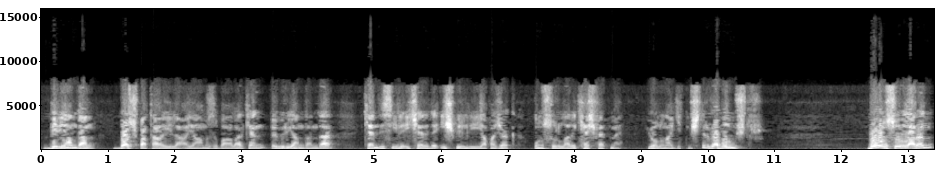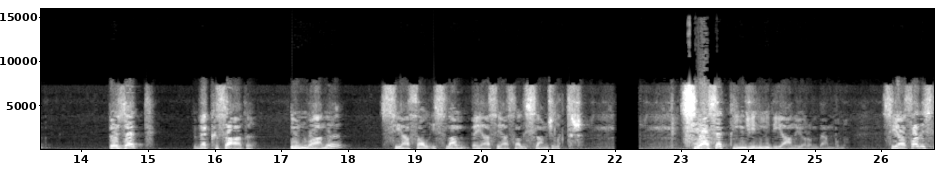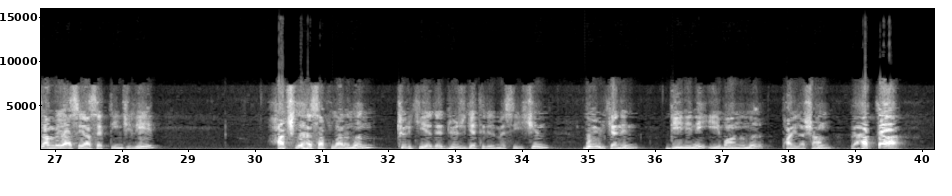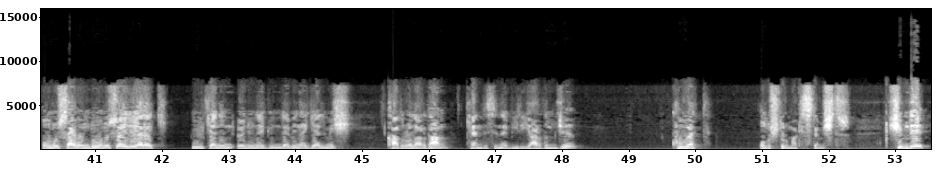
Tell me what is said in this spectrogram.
bir yandan borç batağıyla ayağımızı bağlarken öbür yandan da kendisiyle içeride işbirliği yapacak unsurları keşfetme yoluna gitmiştir ve bulmuştur. Bu unsurların özet ve kısa adı, ünvanı siyasal İslam veya siyasal İslamcılıktır. Siyaset dinciliği diye anıyorum ben bunu. Siyasal İslam veya siyaset dinciliği haçlı hesaplarının Türkiye'de düz getirilmesi için bu ülkenin dinini, imanını paylaşan ve hatta onu savunduğunu söyleyerek ülkenin önüne gündemine gelmiş kadrolardan kendisine bir yardımcı kuvvet oluşturmak istemiştir. Şimdi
